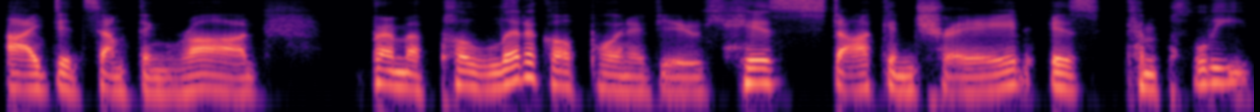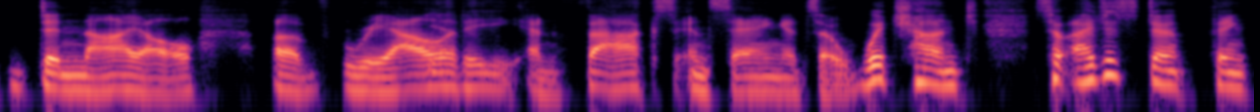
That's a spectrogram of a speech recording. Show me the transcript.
I did something wrong. From a political point of view, his stock and trade is complete denial of reality yeah. and facts and saying it's a witch hunt. So I just don't think,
